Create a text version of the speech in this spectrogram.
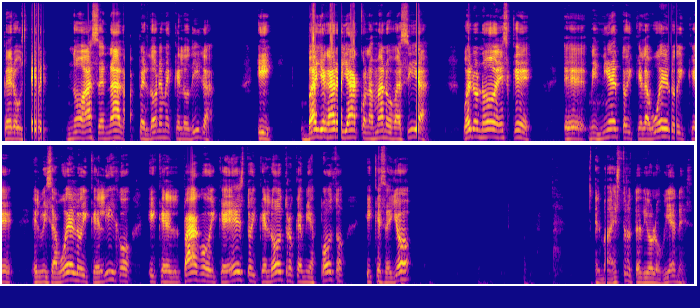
pero usted no hace nada. Perdóneme que lo diga. Y va a llegar allá con las manos vacías bueno, no, es que eh, mis nietos y que el abuelo y que el bisabuelo y que el hijo y que el pago y que esto y que el otro, que mi esposo y que sé yo. El maestro te dio los bienes.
